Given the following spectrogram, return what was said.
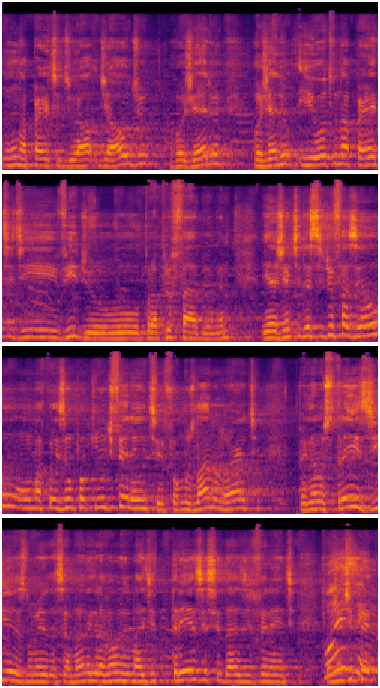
um na parte de, de áudio, o Rogério, Rogério, e outro na parte de vídeo, o próprio Fábio. Né? E a gente decidiu fazer um- uma coisinha um pouquinho diferente. Fomos lá no norte, pegamos três dias no meio da semana e gravamos em mais de 13 cidades diferentes. Pois a, gente é. pe-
